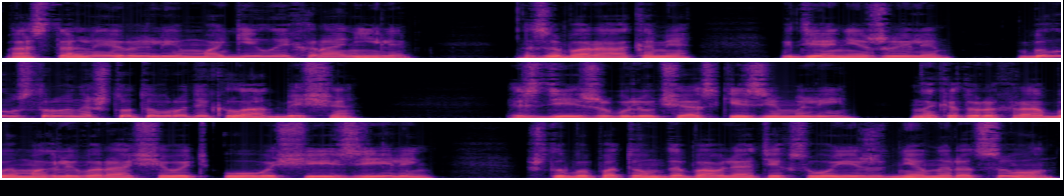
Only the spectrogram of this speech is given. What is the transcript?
остальные рыли им могилы и хоронили. За бараками, где они жили, было устроено что-то вроде кладбища. Здесь же были участки земли, на которых рабы могли выращивать овощи и зелень, чтобы потом добавлять их в свой ежедневный рацион.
